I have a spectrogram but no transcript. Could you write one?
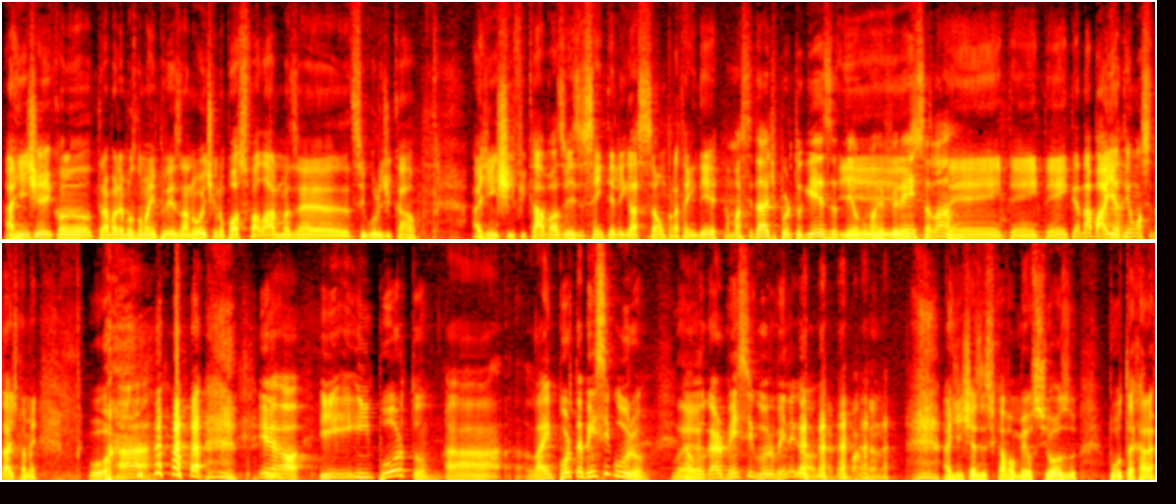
A gente, quando trabalhamos numa empresa à noite, que não posso falar, mas é seguro de carro, a gente ficava às vezes sem ter ligação para atender. É uma cidade portuguesa, tem alguma Isso, referência lá? Tem, tem, tem. tem. Na Bahia tem uma cidade também. O- Ah. e, ó, e, e em Porto, ah, lá em Porto é bem seguro. É. É. um lugar bem seguro, bem legal. né? É bem bacana. A gente às vezes ficava meio ocioso. Puta, cara,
